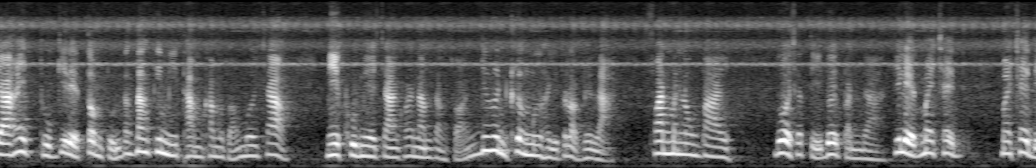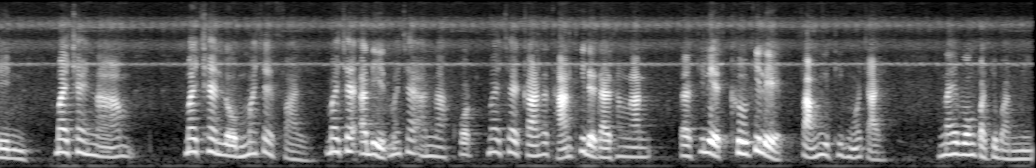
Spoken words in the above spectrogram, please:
อย่าให้ถูกกิเลสต้มตุ๋นทั้งๆที่มีธรรมคำสอนมือเจ้า มีครูมีอาจารย์คอยนำสั่งสอน ยื่นเครื่องมือให้อยู่ตลอดเวลาฟันมันลงไปด้วยสติด้วยปัญญากิเลสไม่ใช่ไม่ใช่ดิน ไม่ใช่น้ำ ไม่ใช่ลม ไม่ใช่ไฟ ไม่ใช่อดีต ไม่ใช่อนาคต ไม่ใช่การสถานที่ใด ๆ ทั้งนั้น แต่กิเลสคือกิเลสฝังอยู่ที่หัวใจ ในวงปัจจุบันนี้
